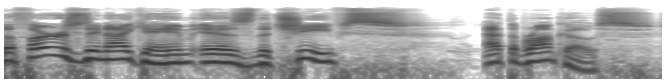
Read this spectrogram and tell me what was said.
The Thursday night game is the Chiefs at the Broncos.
